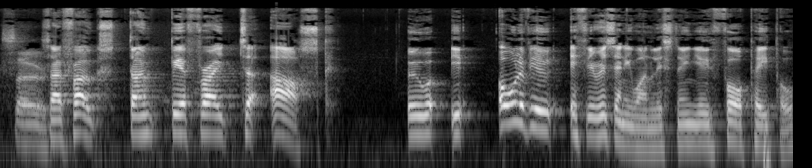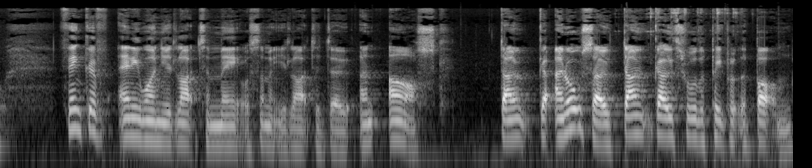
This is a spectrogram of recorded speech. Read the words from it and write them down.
So, so folks, don't be afraid to ask. Who, all of you, if there is anyone listening, you four people, think of anyone you'd like to meet or something you'd like to do, and ask. Don't go, and also don't go through all the people at the bottom.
